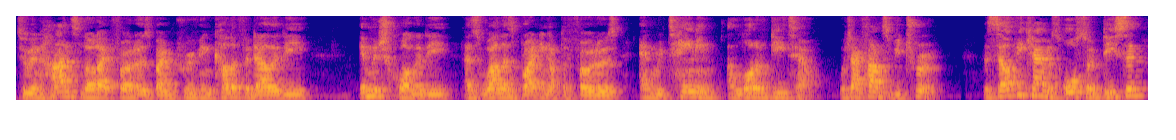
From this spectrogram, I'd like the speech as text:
to enhance low light photos by improving color fidelity, image quality, as well as brightening up the photos and retaining a lot of detail, which I found to be true. The selfie cam is also decent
